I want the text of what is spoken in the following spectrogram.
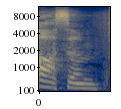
Awesome.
